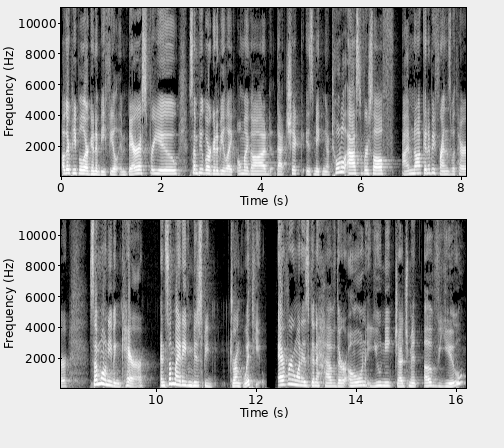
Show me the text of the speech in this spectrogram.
Other people are going to be feel embarrassed for you. Some people are going to be like, "Oh my god, that chick is making a total ass of herself. I'm not going to be friends with her." Some won't even care, and some might even just be drunk with you. Everyone is going to have their own unique judgment of you,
